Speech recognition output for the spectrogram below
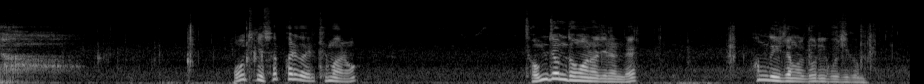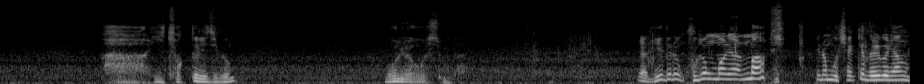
야 어떻게 새파리가 이렇게 많어? 점점 더 많아지는데? 황도이장을 노리고 지금 아, 이 적들이 지금 몰려오고 있습니다. 야, 니들은 구경만이 안 마? 이놈의 새끼들 그냥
